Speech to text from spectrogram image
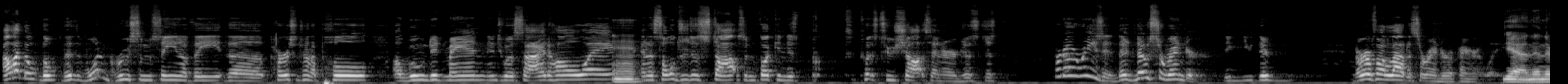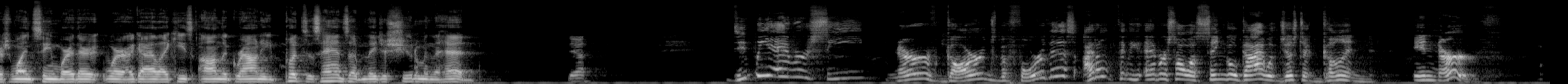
I like the, the the one gruesome scene of the the person trying to pull a wounded man into a side hallway, mm-hmm. and a soldier just stops and fucking just puts two shots in her, just just for no reason. There's no surrender. You, you, they're NERV's not allowed to surrender, apparently. Yeah, and then there's one scene where there where a guy like he's on the ground, he puts his hands up, and they just shoot him in the head. Yeah. Did we ever see NERV guards before this? I don't think we ever saw a single guy with just a gun in NERV.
